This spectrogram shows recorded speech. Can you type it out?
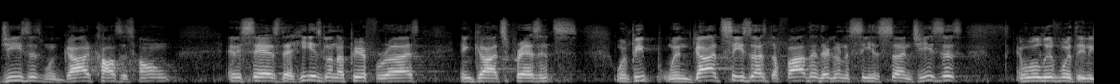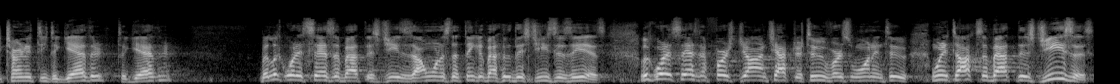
Jesus, when God calls us home, and it says that He is going to appear for us in God's presence? When, people, when God sees us, the Father, they're going to see His Son Jesus, and we'll live with in eternity together, together. But look what it says about this Jesus. I want us to think about who this Jesus is. Look what it says in 1 John chapter 2 verse 1 and 2 when it talks about this Jesus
